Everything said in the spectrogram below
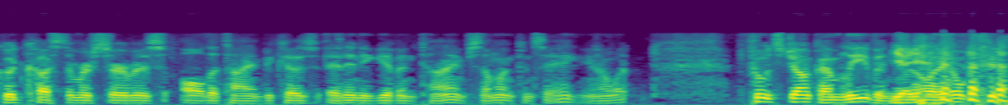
good customer service all the time, because at any given time, someone can say, hey, you know what, food's junk. I'm leaving. You yeah, know, yeah.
